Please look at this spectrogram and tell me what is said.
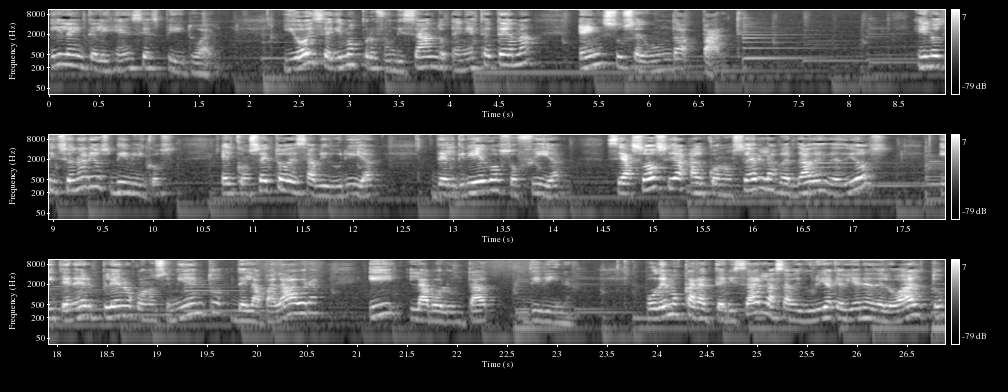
y la inteligencia espiritual. Y hoy seguimos profundizando en este tema en su segunda parte. En los diccionarios bíblicos, el concepto de sabiduría, del griego sofía, se asocia al conocer las verdades de Dios y tener pleno conocimiento de la palabra y la voluntad divina. Podemos caracterizar la sabiduría que viene de lo alto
